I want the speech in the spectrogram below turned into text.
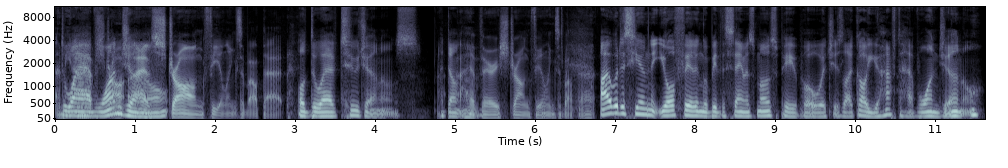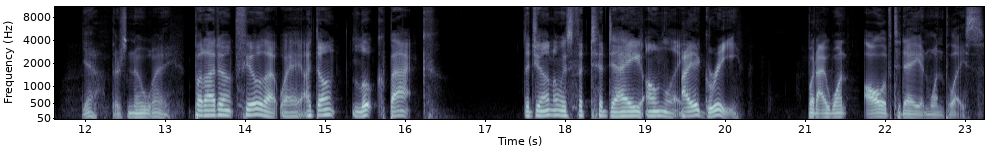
I Do mean, I have one strong, I have strong feelings about that. Or do I have two journals? I don't. I have very strong feelings about that. I would assume that your feeling would be the same as most people, which is like, oh, you have to have one journal. Yeah, there's no way. But I don't feel that way. I don't look back. The journal is for today only. I agree, but I want all of today in one place.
